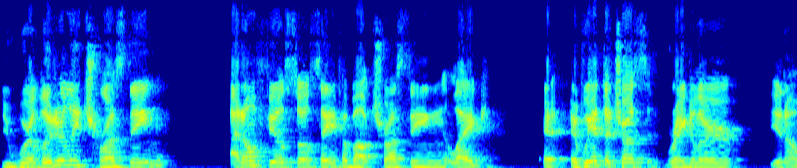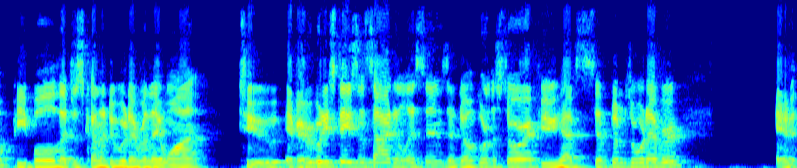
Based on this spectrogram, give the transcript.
you, we're literally trusting. I don't feel so safe about trusting. Like if we have to trust regular, you know, people that just kind of do whatever they want. To if everybody stays inside and listens and don't go to the store if you have symptoms or whatever, if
